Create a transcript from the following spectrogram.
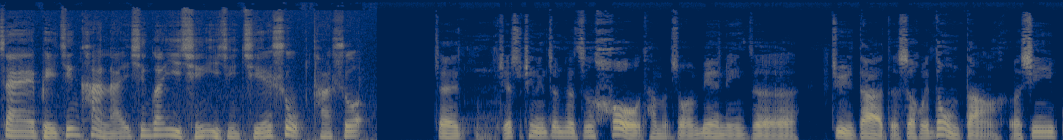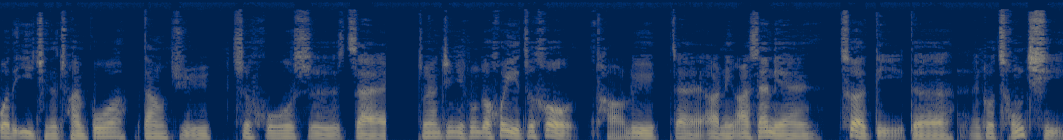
在北京看来，新冠疫情已经结束。他说，在结束清零政策之后，他们所面临着巨大的社会动荡和新一波的疫情的传播，当局似乎是在中央经济工作会议之后，考虑在二零二三年。彻底的能够重启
